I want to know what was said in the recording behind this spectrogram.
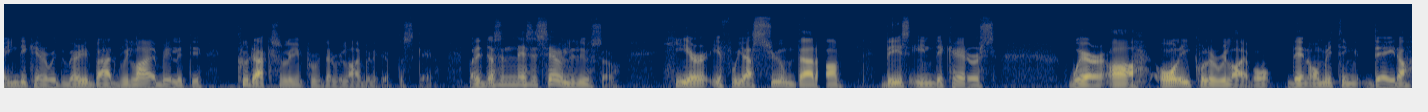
indicator with very bad reliability could actually improve the reliability of the scale. But it doesn't necessarily do so. Here, if we assume that uh, these indicators were uh, all equally reliable, then omitting data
